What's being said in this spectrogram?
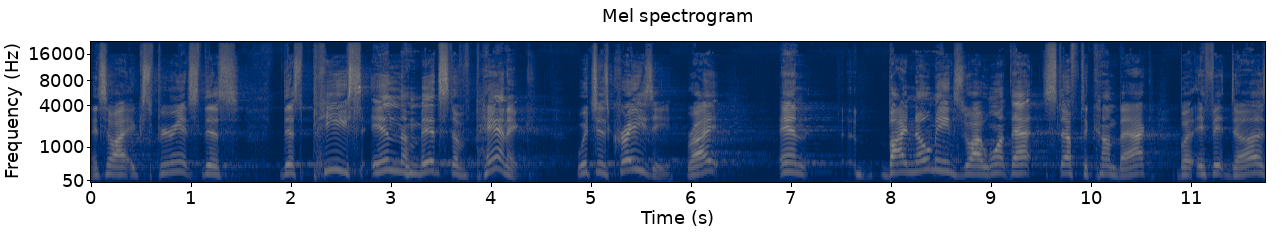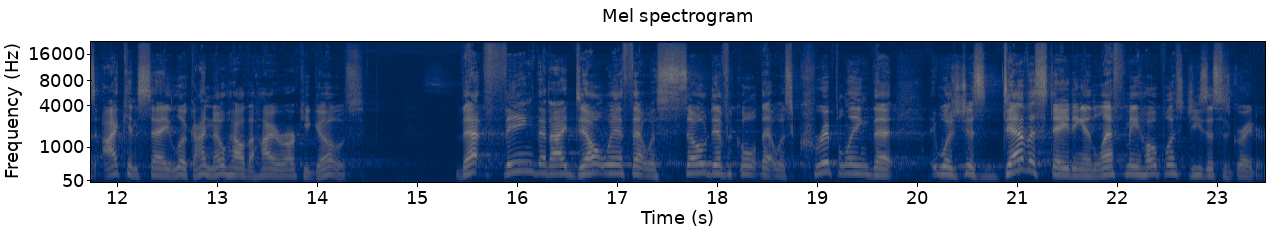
And so I experienced this, this peace in the midst of panic, which is crazy, right? And by no means do I want that stuff to come back, but if it does, I can say, look, I know how the hierarchy goes. That thing that I dealt with that was so difficult, that was crippling, that was just devastating and left me hopeless, Jesus is greater.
